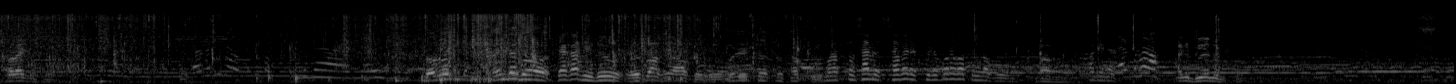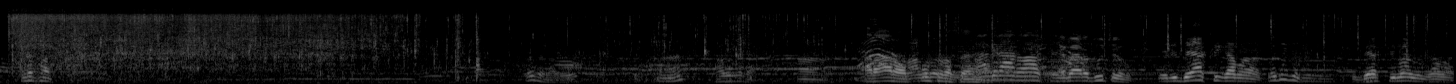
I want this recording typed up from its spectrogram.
ধরো আইন্দা দেখা আছে ওইটা তো সাহেব সাহেবের একটু পরে বাসন লাগবো আগে না আগে ধুয়ে নেব আর আর প্রচুর আছে এবার আরও দুইটাও এটি দেখছি গামার দেখছি মানুষ গামার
